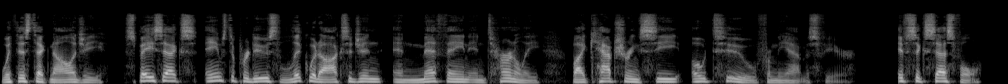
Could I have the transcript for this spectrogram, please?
With this technology, SpaceX aims to produce liquid oxygen and methane internally by capturing CO2 from the atmosphere. If successful,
